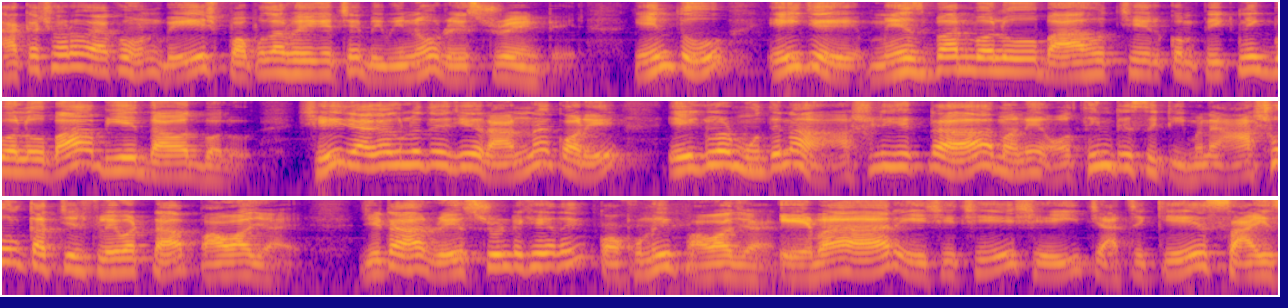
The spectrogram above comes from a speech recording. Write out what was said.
ঢাকা শহরেও এখন বেশ পপুলার হয়ে গেছে বিভিন্ন রেস্টুরেন্টে কিন্তু এই যে মেজবান বলো বা হচ্ছে এরকম পিকনিক বলো বা বিয়ের দাওয়াত বলো, সেই জায়গাগুলোতে যে রান্না করে, এইগুলোর মধ্যে না আসলে একটা মানে অথেন্টিসিটি মানে আসল কাচ্চির ফ্লেভারটা পাওয়া যায়, যেটা রেস্টুরেন্টে খেয়ে কখনোই পাওয়া যায় এবার এসেছে সেই চাচিকে সাইজ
